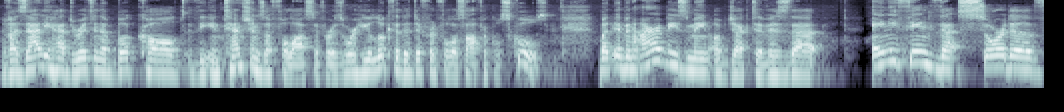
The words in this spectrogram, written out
Ghazali had written a book called The Intentions of Philosophers, where he looked at the different philosophical schools. But Ibn Arabi's main objective is that anything that sort of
